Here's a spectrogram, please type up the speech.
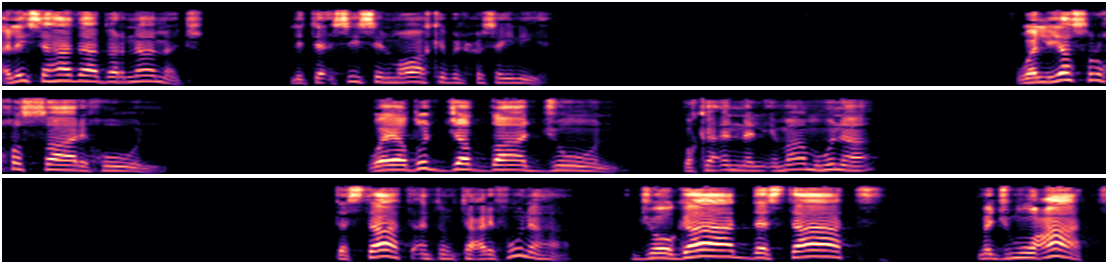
أليس هذا برنامج لتأسيس المواكب الحسينية؟ وليصرخ الصارخون ويضج الضاجون وكأن الإمام هنا دستات أنتم تعرفونها. جوقات دستات مجموعات.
